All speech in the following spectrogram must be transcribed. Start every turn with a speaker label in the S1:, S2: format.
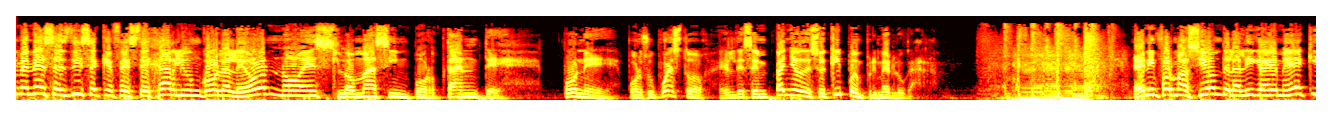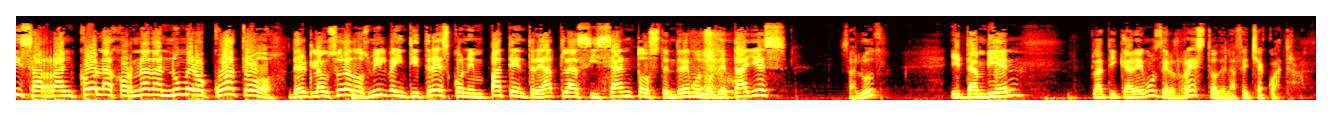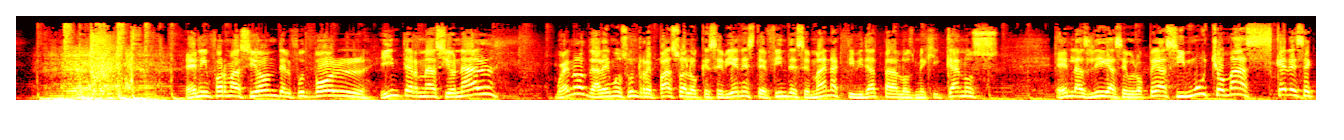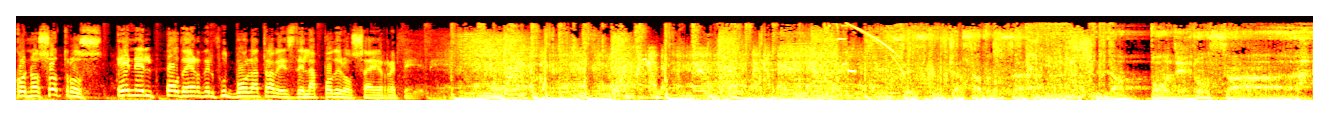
S1: Meneses dice que festejarle un gol a León no es lo más importante. Pone, por supuesto, el desempeño de su equipo en primer lugar. En información de la Liga MX, arrancó la jornada número 4 del Clausura 2023 con empate entre Atlas y Santos. Tendremos los detalles. Salud. Y también platicaremos del resto de la fecha 4. En información del fútbol internacional, bueno, daremos un repaso a lo que se viene este fin de semana, actividad para los mexicanos en las ligas europeas y mucho más. Quédese con nosotros en el poder del fútbol a través de la poderosa RPM.
S2: la poderosa.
